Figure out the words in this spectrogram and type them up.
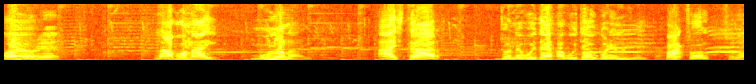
হয় হয়। লাভও নাই মূলও নাই। আজ তার জনে বইতাই হাবুইতাই উকাড়ে লই যাইতা। চল। চলো।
